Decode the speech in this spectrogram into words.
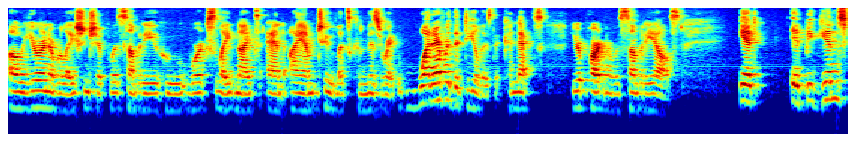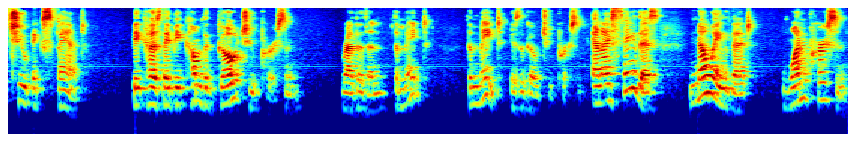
oh, you're in a relationship with somebody who works late nights, and I am too, let's commiserate. Whatever the deal is that connects your partner with somebody else, it, it begins to expand because they become the go to person rather than the mate. The mate is the go to person. And I say this knowing that one person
